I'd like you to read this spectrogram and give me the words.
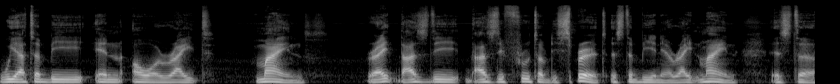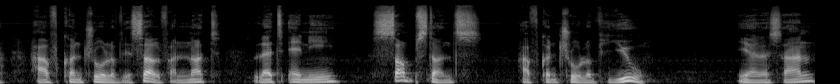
we are to be in our right minds right that's the that's the fruit of the spirit is to be in your right mind is to have control of yourself and not let any substance have control of you you understand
